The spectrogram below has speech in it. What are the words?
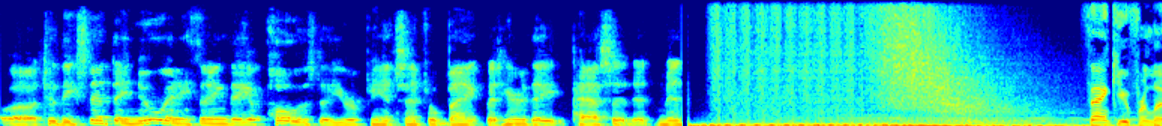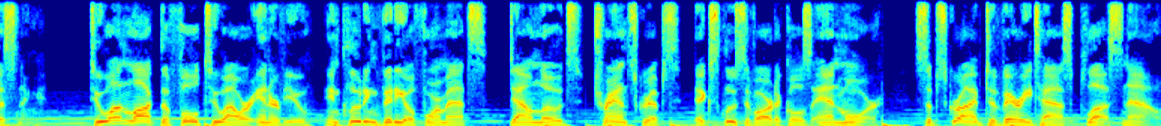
uh, to the extent they knew anything, they opposed a European Central Bank, but here they pass it at mid. Thank you for listening. To unlock the full two hour interview, including video formats, downloads, transcripts, exclusive articles, and more, subscribe to Veritas Plus now.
